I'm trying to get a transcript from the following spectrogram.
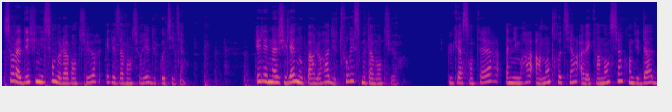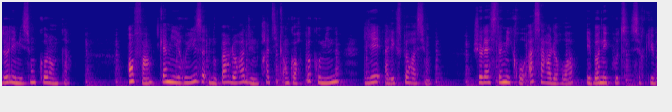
sur la définition de l'aventure et les aventuriers du quotidien. Elena Gillet nous parlera du tourisme d'aventure. Lucas Santerre animera un entretien avec un ancien candidat de l'émission Colanta. Enfin, Camille Ruiz nous parlera d'une pratique encore peu commune liée à l'exploration. Je laisse le micro à Sarah Leroy et bonne écoute sur Cube.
